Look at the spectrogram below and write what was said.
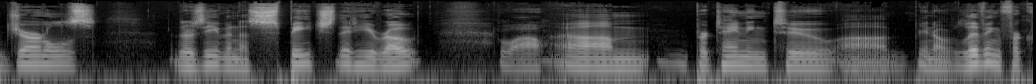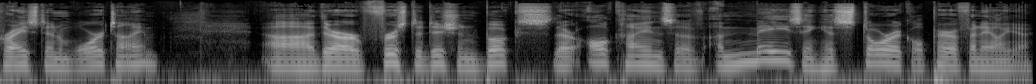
journals. There's even a speech that he wrote Wow. um, pertaining to uh, you know living for Christ in wartime. Uh, there are first edition books. There are all kinds of amazing historical paraphernalia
